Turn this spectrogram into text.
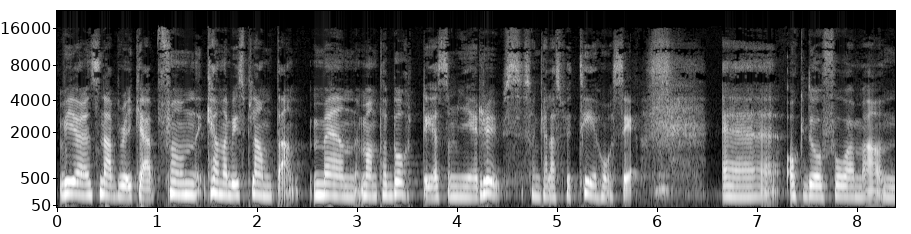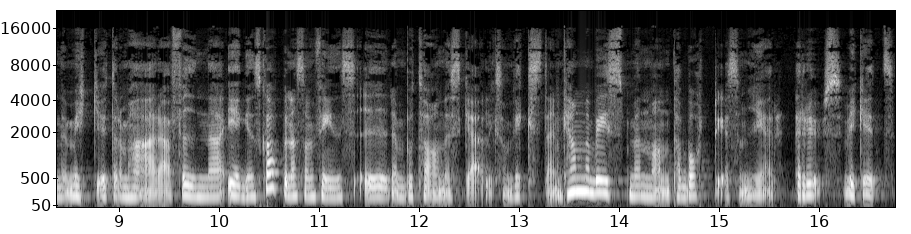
vi gör en snabb recap, från cannabisplantan. Men man tar bort det som ger rus som kallas för THC. Eh, och då får man mycket av de här fina egenskaperna som finns i den botaniska liksom, växten cannabis. Men man tar bort det som ger rus, vilket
